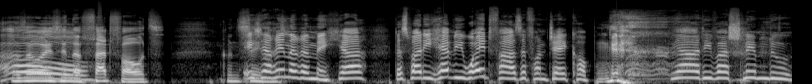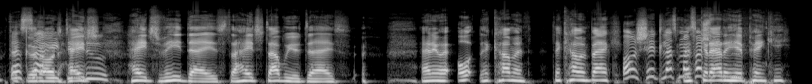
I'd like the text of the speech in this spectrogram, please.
I was always in the Oh. fat folds. Ich erinnere mich, ja. Das war die Heavyweight-Phase von Jacob. Ja, die war schlimm, du. Das Good sag old ich dir, du. H- HV days, the HW days. anyway, oh, they're coming. They're coming back. Oh shit, lass mal Let's get out of here, Pinky.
